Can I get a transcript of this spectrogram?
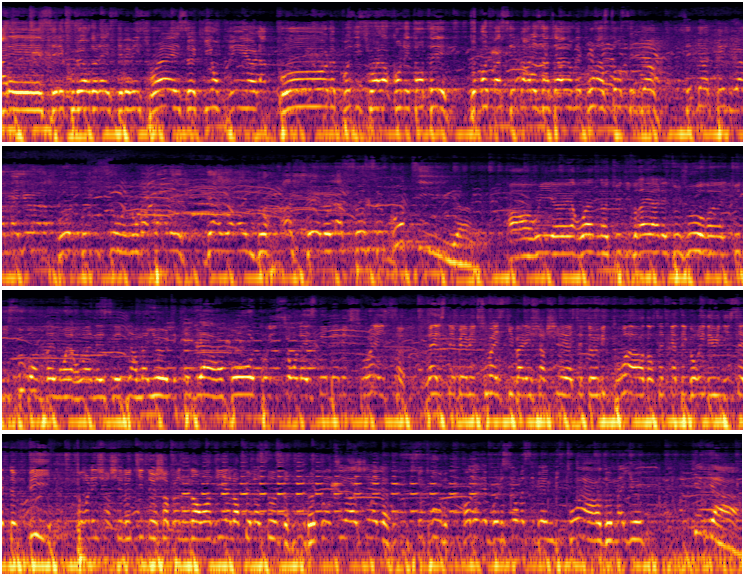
Allez, c'est les couleurs de la STB Mix Race qui ont pris euh, la pole position alors qu'on est tenté de repasser par les intérieurs. Mais pour l'instant, c'est bien. C'est bien Kélia Mailleux à la pole position. Et on va parler derrière elle de Rachel Lasso Conti. Ah oui, euh, Erwan, tu dis vrai, elle est toujours, euh, tu dis souvent vrai, mon Erwan, et c'est bien Mailleux, Kélia en pole position, la STB Mix Race, la STB Mix Race qui va aller chercher cette victoire dans cette catégorie des U17 filles pour aller chercher le titre de championne de Normandie, alors que la sauce euh, Conti Rachel se trouve en deuxième position, mais c'est bien une victoire de Mailleux Kélia.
